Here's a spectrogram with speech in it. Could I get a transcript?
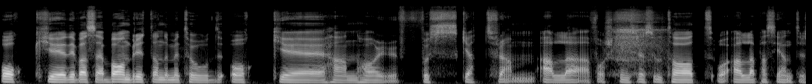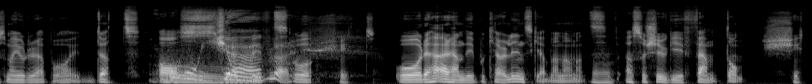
Och eh, det var så här banbrytande metod och eh, han har fuskat fram alla forskningsresultat och alla patienter som han gjorde det här på har ju dött asjobbigt. jävlar. och, Shit. och det här hände ju på Karolinska bland annat, alltså 2015. Shit.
